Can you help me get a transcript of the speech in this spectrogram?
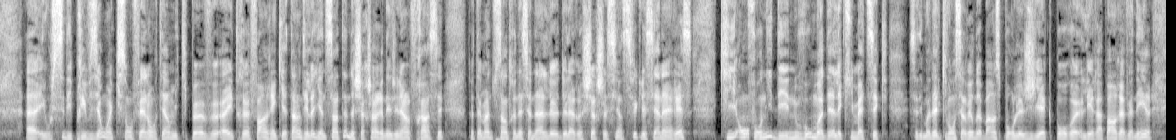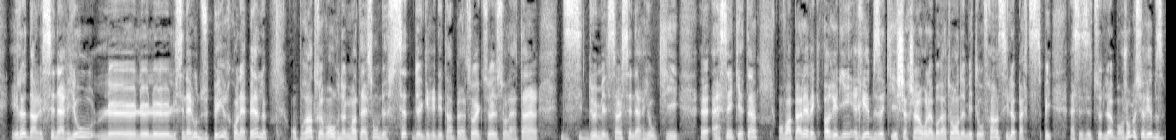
euh, et aussi des prévisions hein, qui sont faites à long terme et qui peuvent être fort inquiétantes. Et là, il y a une centaine de chercheurs et d'ingénieurs français, notamment du Centre national de la recherche scientifique, le CNRS, qui ont fourni des nouveaux modèles climatiques. C'est des modèles qui vont servir de base pour le GIEC, pour euh, les rapports à venir. Et là, dans le scénario, le, le, le, scénario du pire qu'on appelle, on pourrait entrevoir une augmentation de 7 degrés des températures actuelles la Terre d'ici 2100, un scénario qui est euh, assez inquiétant. On va en parler avec Aurélien Ribs, qui est chercheur au laboratoire de Météo France. Il a participé à ces études-là. Bonjour, Monsieur Ribs.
